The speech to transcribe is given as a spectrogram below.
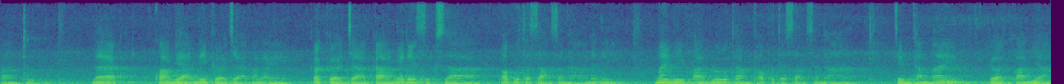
ความทุกข์และ ความอยากนี้เกิดจากอะไร ก็เกิดจากการไม่ได้ศึกษาพระพุทธศาสนานั่นเอง ไม่มีความรู้ทางพระพุทธศาสนา จึงทำให้เกิดความอยาก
